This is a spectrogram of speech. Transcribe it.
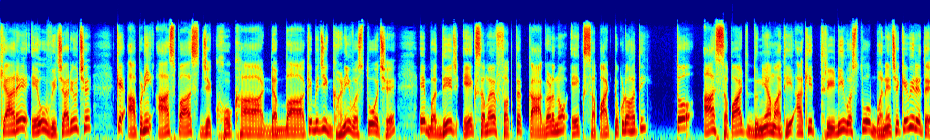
ક્યારે એવું વિચાર્યું છે કે આપણી આસપાસ જે ખોખા, ડબ્બા કે બીજી ઘણી વસ્તુઓ છે, એ બધી જ એક સમયે ફક્ત કાગળનો એક સપાટ ટુકડો હતી? તો આ સપાટ દુનિયામાંથી આખી થ્રીડી વસ્તુઓ બને છે કેવી રીતે?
